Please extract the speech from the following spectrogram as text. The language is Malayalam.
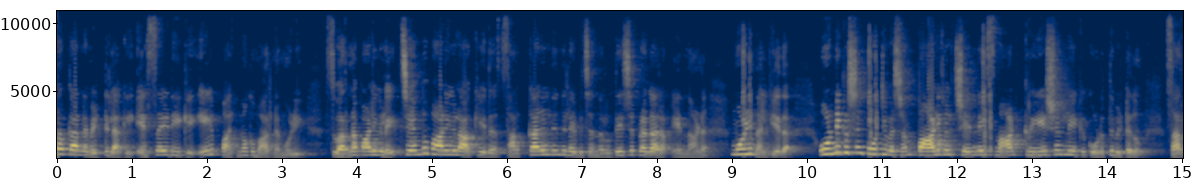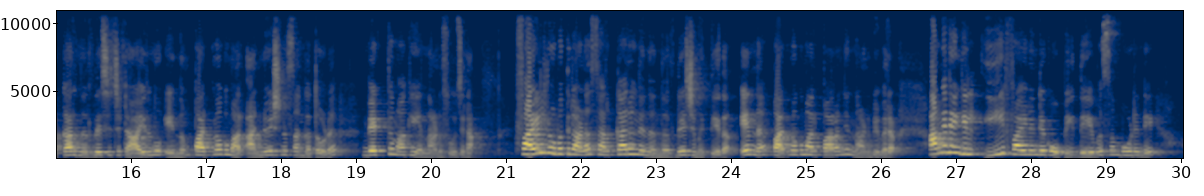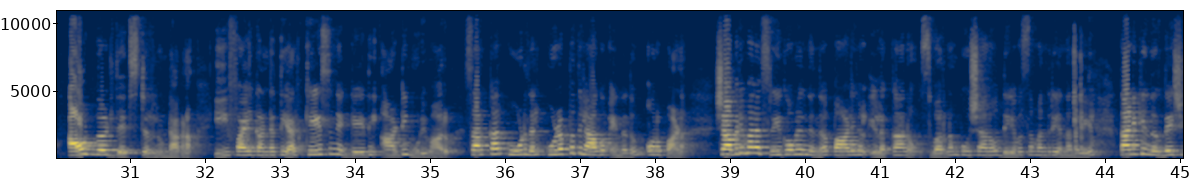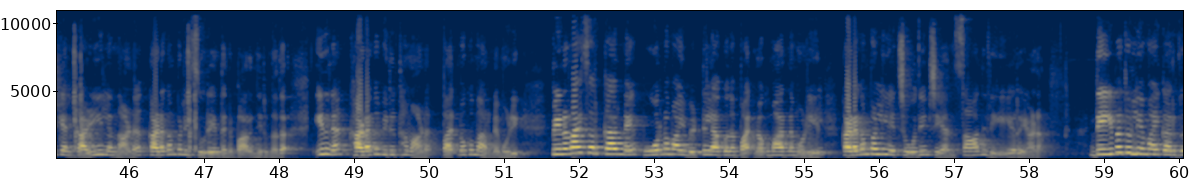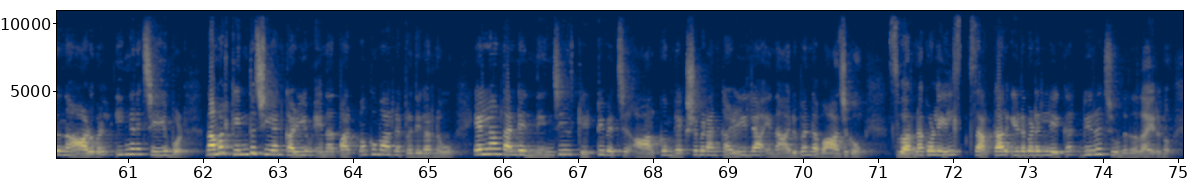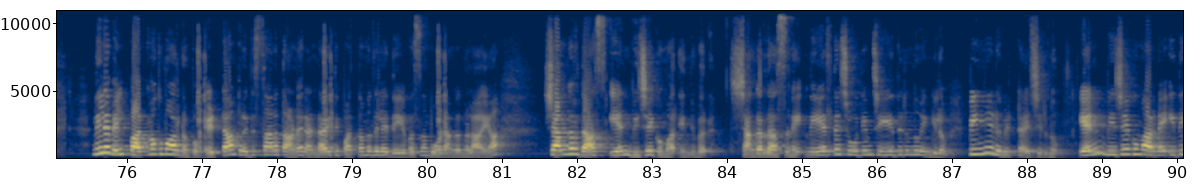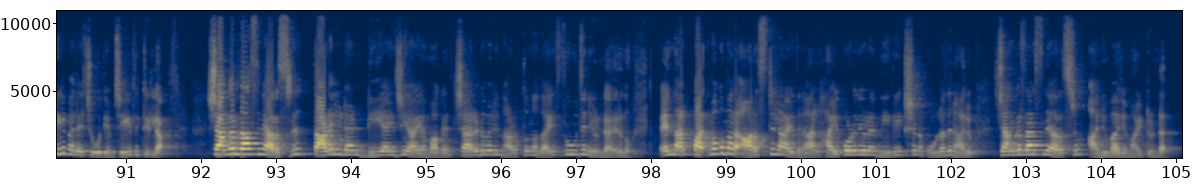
സർക്കാരിനെ വെട്ടിലാക്കി എസ് ഐ ഡിക്ക് എ പത്മകുമാറിന്റെ മൊഴി. സ്വർണപാളികളെ ചെമ്പ് പാളികളാക്കിയത് സർക്കാരിൽ നിന്ന് ലഭിച്ച നിർദ്ദേശപ്രകാരം എന്നാണ് മൊഴി നൽകിയത്. ഉണ്ണികൃഷ്ണൻ പോറ്റിവശം പാളികൾ ചെന്നൈ സ്മാർട്ട് ക്രിയേഷനിലേക്ക് കൊടുത്തുവിട്ടതും സർക്കാർ നിർദ്ദേശിച്ചിട്ടായിരുന്നു എന്നും പത്മകുമാർ അന്വേഷണ സംഘത്തോട് വ്യക്തമാക്കി എന്നാണ് സൂചന. ഫയൽ രൂപത്തിലാണ് സർക്കാരിൽ നിന്ന് നിർദ്ദേശം എത്തിയത് എന്ന് പത്മകുമാർ പറഞ്ഞെന്നാണ് വിവരം. അങ്ങനെയെങ്കിൽ ഈ ഫയലിന്റെ കോപ്പി ദേവസ്വം ബോർഡിന്റെ ഔട്ട്വേർഡ് രജിസ്റ്ററിൽ ഉണ്ടാകണം ഈ ഫയൽ കണ്ടെത്തിയാൽ കേസിന്റെ ഗതി അടിമുടി മാറും. സർക്കാർ കൂടുതൽ കുഴപ്പത്തിലാകും എന്നതും ഉറപ്പാണ്. ശബരിമല ശ്രീകോവിലിൽ നിന്ന് പാളികൾ ഇളക്കാനോ സ്വർണം പൂശാനോ ദേവസ്വം മന്ത്രി എന്ന നിലയിൽ തനിക്ക് നിർദ്ദേശിക്കാൻ കഴിയില്ലെന്നാണ് കടകംപള്ളി സുരേന്ദ്രൻ പറഞ്ഞിരുന്നത്. ഇതിന് ഘടകവിരുദ്ധമാണ് പത്മകുമാറിന്റെ മൊഴി. പിണറായി സർക്കാരിനെ പൂർണമായി വെട്ടിലാക്കുന്ന പത്മകുമാറിന്റെ മൊഴിയിൽ കടകംപള്ളിയെ ചോദ്യം ചെയ്യാൻ സാധ്യതയേറെയാണ്. ദൈവതുല്യമായി കരുതുന്ന ആളുകൾ ഇങ്ങനെ ചെയ്യുമ്പോൾ നമ്മൾക്ക് എന്തു ചെയ്യാൻ കഴിയും എന്ന പത്മകുമാറിന്റെ പ്രതികരണവും എല്ലാം തന്റെ നെഞ്ചിൽ കെട്ടിവെച്ച് ആർക്കും രക്ഷപ്പെടാൻ കഴിയില്ല എന്ന അനുബന്ധ വാചകവും സ്വർണക്കൊള്ളയിൽ സർക്കാർ ഇടപെടലിലേക്ക് വിരൽ ചൂണ്ടുന്നതായിരുന്നു. നിലവിൽ പത്മകുമാറിനൊപ്പം എട്ടാം പ്രതിസ്ഥാനത്താണ് രണ്ടായിരത്തി പത്തൊമ്പതിലെ ദേവസ്വം ബോർഡ് അംഗങ്ങളായ ശങ്കർദാസ് എൻ വിജയകുമാർ എന്നിവർ. ശങ്കർദാസിനെ നേരത്തെ ചോദ്യം ചെയ്തിരുന്നുവെങ്കിലും പിന്നീട് വിട്ടയച്ചിരുന്നു. എൻ. വിജയകുമാറിനെ ഇതേവരെ ചോദ്യം ചെയ്തിട്ടില്ല. ശങ്കർദാസിന്റെ അറസ്റ്റിൽ തടയിടാൻ ഡി ഐ ജി ആയ മകൻ ചരടുവരി നടത്തുന്നതായി സൂചനയുണ്ടായിരുന്നു. എന്നാൽ പത്മകുമാർ അറസ്റ്റിലായതിനാൽ ഹൈക്കോടതിയുടെ നിരീക്ഷണം ഉള്ളതിനാലും ശങ്കർദാസിന്റെ അറസ്റ്റും അനിവാര്യമായിട്ടുണ്ട്.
